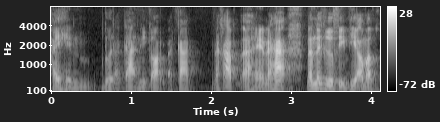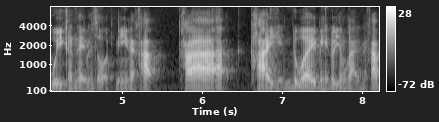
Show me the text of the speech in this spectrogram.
ให้เห็นโดยหลักการนี้ก่อนละกัน นะครับเห็นนะฮะนั่นก็คือสิ่งที่เอามาคุยกันใน episode นี้นะครับถ้าใครเห็นด้วยไม่เห็นด้วยอย่างไรนะครับ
